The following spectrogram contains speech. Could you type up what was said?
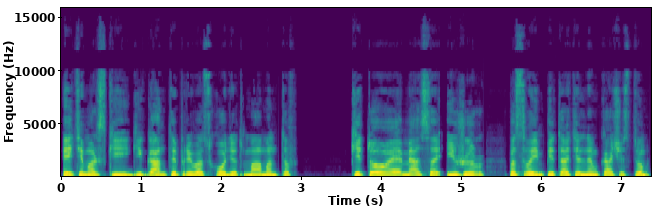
эти морские гиганты превосходят мамонтов. Китовое мясо и жир по своим питательным качествам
